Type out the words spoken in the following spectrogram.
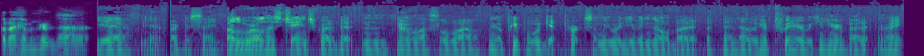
but I haven't heard that. yeah, yeah. Hard to say. Well, the world has changed quite a bit in you know, the last little while. You know, people would get perks and we wouldn't even know about it. But uh, now that we have Twitter, we can hear about it. All right.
